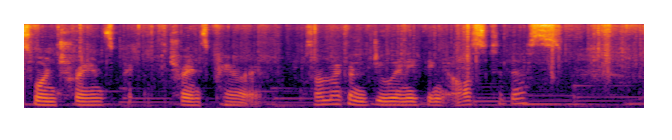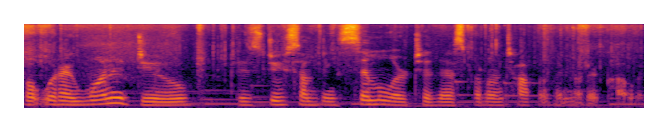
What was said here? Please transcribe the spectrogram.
This one trans transparent. So I'm not going to do anything else to this. But what I want to do is do something similar to this, but on top of another color.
